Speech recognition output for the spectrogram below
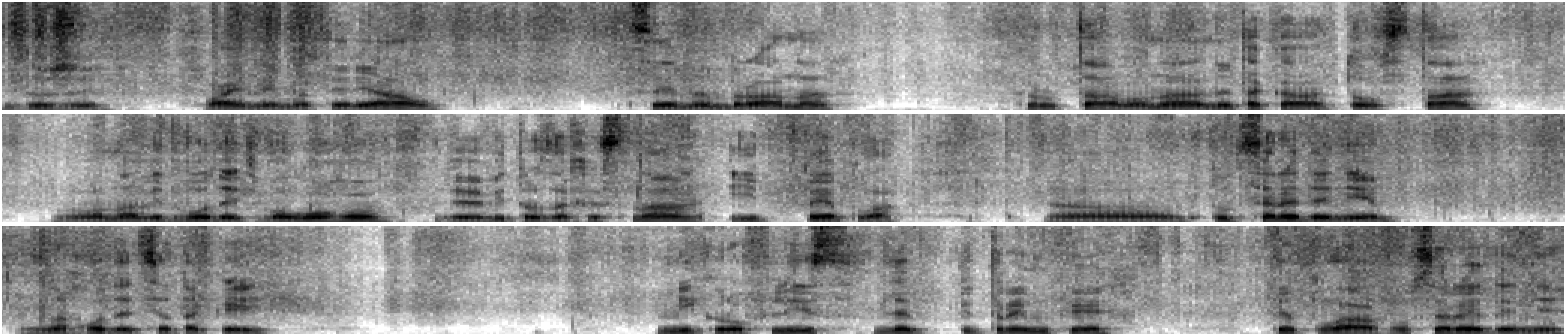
Дуже файний матеріал. Це мембрана крута, вона не така товста. Вона відводить вологу, е, вітрозахисна і тепла. Е, Тут всередині знаходиться такий мікрофліс для підтримки тепла усередині.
